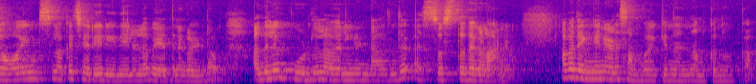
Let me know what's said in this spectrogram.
ജോയിൻസിലൊക്കെ ചെറിയ രീതിയിലുള്ള വേദനകൾ ഉണ്ടാവും. അതിലും കൂടുതൽ അവരിൽ ഉണ്ടാകുന്നത് അസ്വസ്ഥതകളാണ്. അപ്പോൾ അതെങ്ങനെയാണ് സംഭവിക്കുന്നതെന്ന് നമുക്ക് നോക്കാം.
